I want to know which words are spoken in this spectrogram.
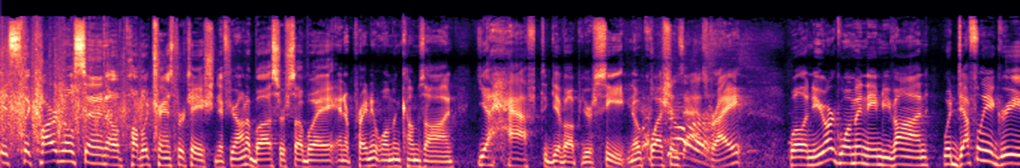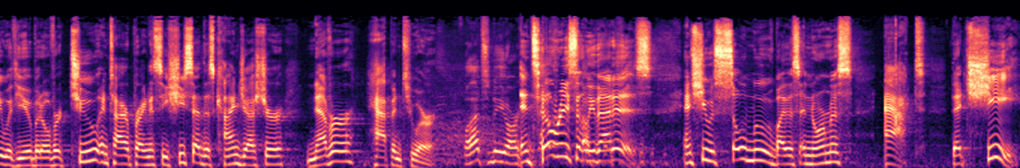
It's the cardinal sin of public transportation. If you're on a bus or subway and a pregnant woman comes on, you have to give up your seat. No questions Sure. asked, right? Well, a New York woman named Yvonne would definitely agree with you, but over two entire pregnancies, she said this kind gesture never happened to her. Well, that's New York. Until recently, that is. And she was so moved by this enormous act that she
